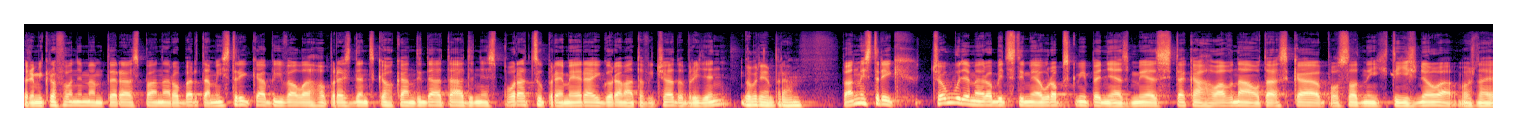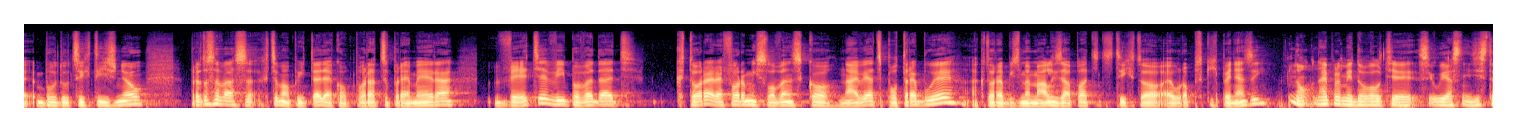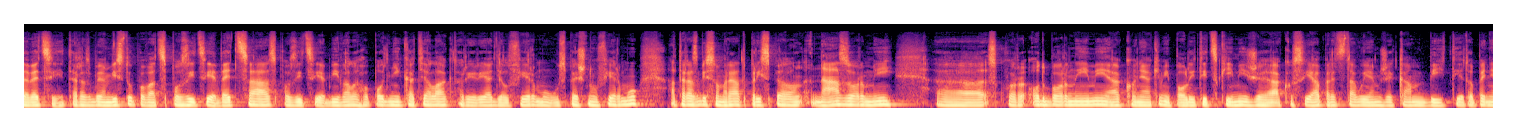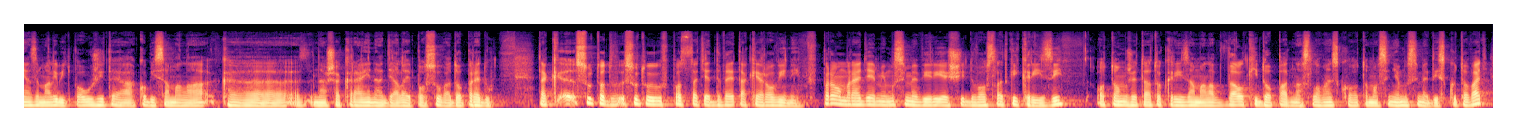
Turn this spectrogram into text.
Pri mikrofóne mám teraz pána Roberta Mistríka, bývalého prezidentského kandidáta a dnes poradcu premiéra Igora Matoviča. Dobrý deň. Dobrý deň, prám. Pán Mistrík, čo budeme robiť s tými európskymi peniazmi? Je taká hlavná otázka posledných týždňov a možno aj budúcich týždňov. Preto sa vás chcem opýtať ako poradcu premiéra. Viete vy povedať, ktoré reformy Slovensko najviac potrebuje a ktoré by sme mali zaplatiť z týchto európskych peňazí? No, najprv mi dovolte si ujasniť isté veci. Teraz budem vystupovať z pozície vedca, z pozície bývalého podnikateľa, ktorý riadil firmu, úspešnú firmu. A teraz by som rád prispel názormi, e, skôr odbornými ako nejakými politickými, že ako si ja predstavujem, že kam by tieto peniaze mali byť použité a ako by sa mala k, naša krajina ďalej posúvať dopredu. Tak e, sú, to, sú tu v podstate dve dve také roviny. V prvom rade my musíme vyriešiť dôsledky krízy. O tom, že táto kríza mala veľký dopad na Slovensku, o tom asi nemusíme diskutovať.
